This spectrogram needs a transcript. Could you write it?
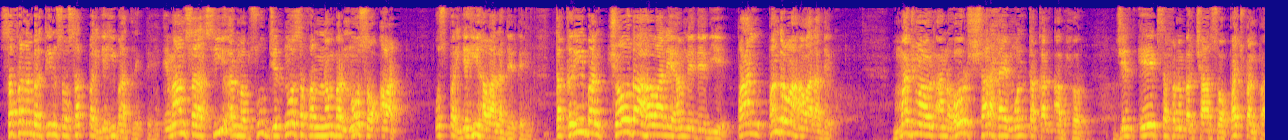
صفحہ نمبر تین سو ست پر یہی بات لکھتے ہیں۔ امام سرخسی المبسود جلد نو صفحہ نمبر نو سو آٹھ اس پر یہی حوالہ دیتے ہیں۔ تقریباً چودہ حوالے ہم نے دے دیے پندرواں حوالہ دیکھو۔ مجمع الانہور شرح ملتقل ابہر جلد ایک صفحہ نمبر چار سو پچپن پر۔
